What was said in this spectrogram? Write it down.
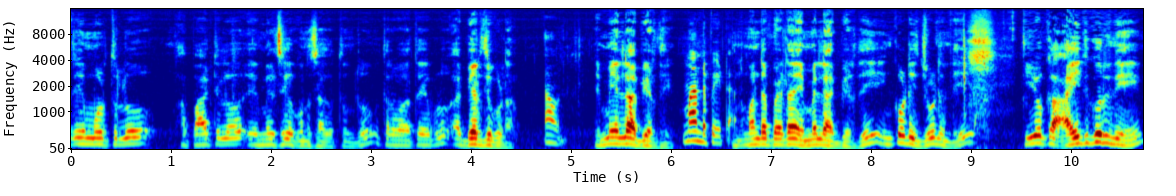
త్రిమూర్తులు ఆ పార్టీలో ఎమ్మెల్సీగా కొనసాగుతుండ్రు. తర్వాత ఇప్పుడు అభ్యర్థి కూడా. ఎమ్మెల్యే అభ్యర్థి. మండపేట. మండపేట ఎమ్మెల్యే అభ్యర్థి. ఇంకోటి చూడండి ఈ యొక్క ఐదుగురిని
